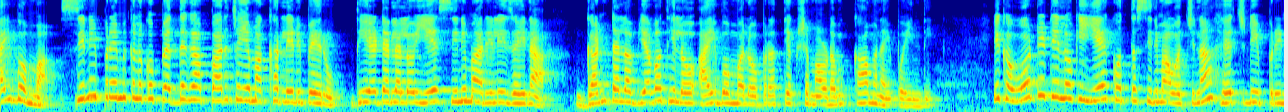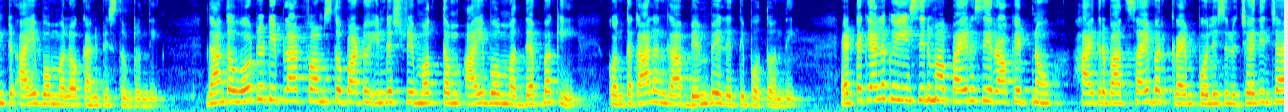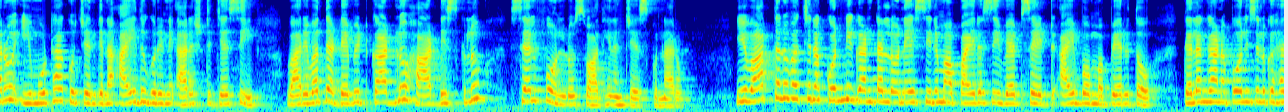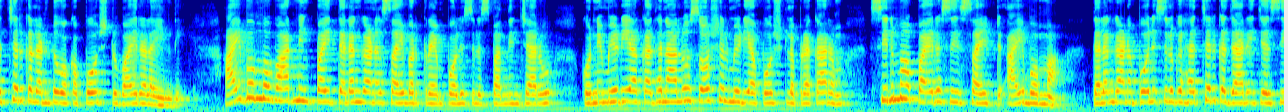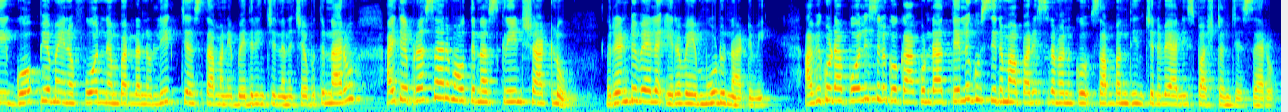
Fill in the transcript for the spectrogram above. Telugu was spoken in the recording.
ఐబొమ్మ సినీ ప్రేమికులకు పెద్దగా పరిచయం అక్కర్లేని పేరు. థియేటర్లలో ఏ సినిమా రిలీజ్ అయినా గంటల వ్యవధిలో ఐబొమ్మలో ప్రత్యక్షమవడం కామన్ అయిపోయింది ఇక ఓటీటీలోకి ఏ కొత్త సినిమా వచ్చినా హెచ్డి ప్రింట్ ఐబొమ్మలో కనిపిస్తుంటుంది. దాంతో ఓటీటీ ప్లాట్ఫామ్స్తో పాటు ఇండస్ట్రీ మొత్తం ఐబొమ్మ దెబ్బకి కొంతకాలంగా బెంబేలెత్తిపోతోంది. ఎట్టకేలకు ఈ సినిమా పైరసీ రాకెట్ను హైదరాబాద్ సైబర్ క్రైమ్ పోలీసులు ఛేదించారు. ఈ ముఠాకు చెందిన ఐదుగురిని అరెస్టు చేసి వారి వద్ద డెబిట్ కార్డులు హార్డ్ డిస్క్లు సెల్ ఫోన్లు స్వాధీనం చేసుకున్నారు. ఈ వార్తలు వచ్చిన కొన్ని గంటల్లోనే సినిమా పైరసీ వెబ్సైట్ ఐబొమ్మ పేరుతో తెలంగాణ పోలీసులకు హెచ్చరికలంటూ ఒక పోస్ట్ వైరల్ అయింది. ఐబొమ్మ వార్నింగ్పై తెలంగాణ సైబర్ క్రైమ్ పోలీసులు స్పందించారు. కొన్ని మీడియా కథనాలు సోషల్ మీడియా పోస్టుల ప్రకారం cinema piracy site iBomma Telangana పోలీసులకు హెచ్చరిక జారీ చేసి గోప్యమైన ఫోన్ నెంబర్లను లీక్ చేస్తామని బెదిరించిందని చెబుతున్నారు. అయితే ప్రసారం అవుతున్న స్క్రీన్ షాట్లు రెండు వేల ఇరవై మూడు నాటివి. అవి కూడా పోలీసులకు కాకుండా తెలుగు సినిమా పరిశ్రమకు సంబంధించినవే అని స్పష్టం చేశారు.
